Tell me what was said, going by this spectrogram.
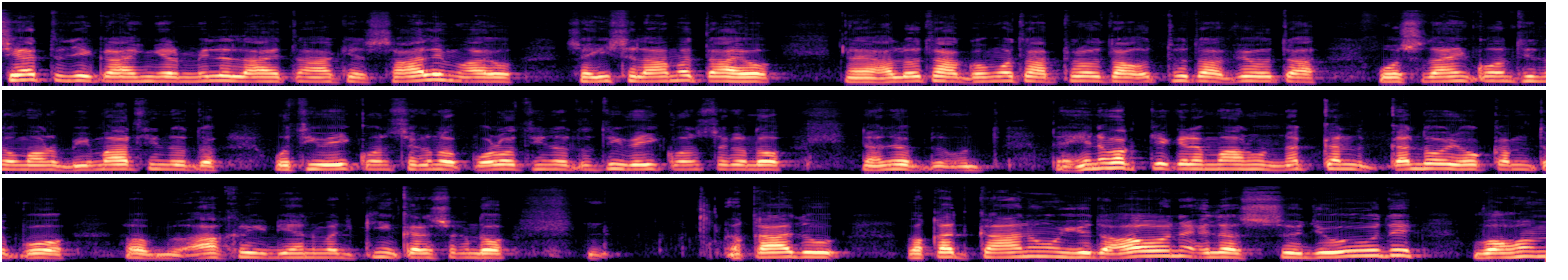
صحت جيڪا هينئر مليل آهي توهان کي سالم آهيو صحيح سلامت آهيو ۽ هلو ٿا گهمو ٿا فرو ٿا اٿو ٿا ويو ٿا اهو سدائين ڪونه ٿيندو ماڻهو بيمار ٿيندو ته اٿي ويهي ڪونه سگهندو پوڙو ٿيندو ته اٿي ويهي ڪونه سگهندو ته هن وقت جيڪڏهن ماڻهو نه ڪن ڪندو اهو ڪم ته پوءِ آخري ڏينهن ۾ ڪيئن ڪري سگهندو وقادو وقت ڪانو يڌائن ال سجود وهم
